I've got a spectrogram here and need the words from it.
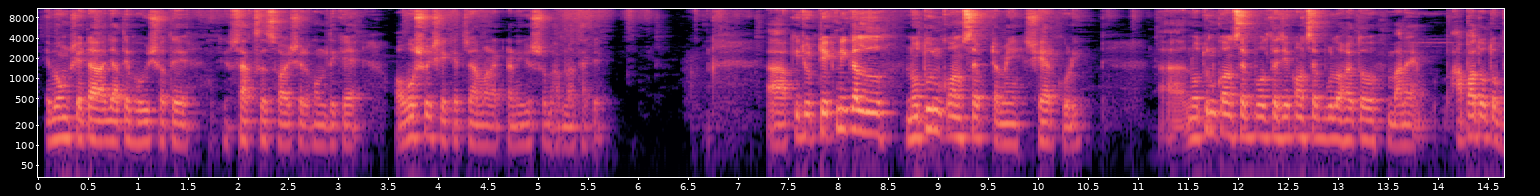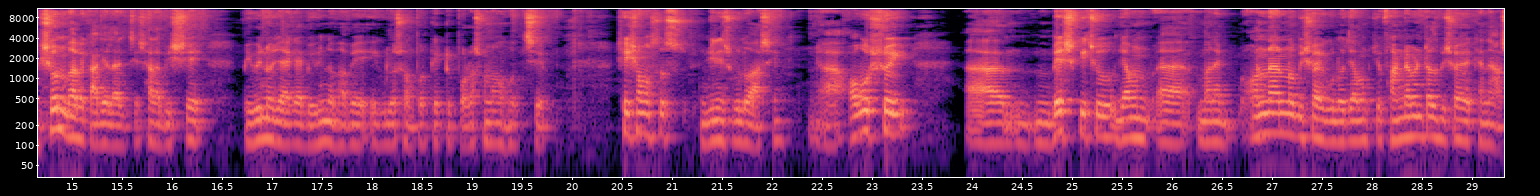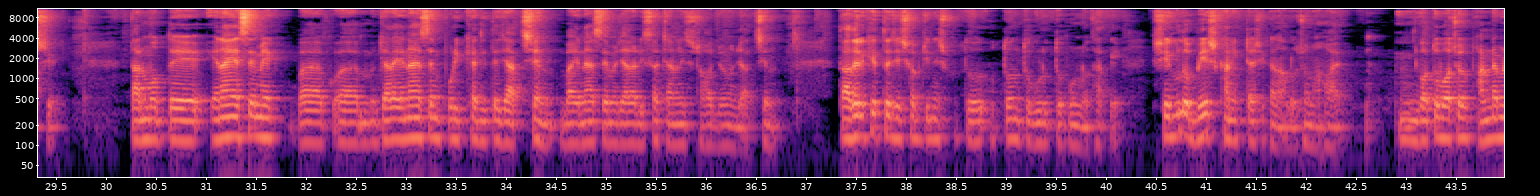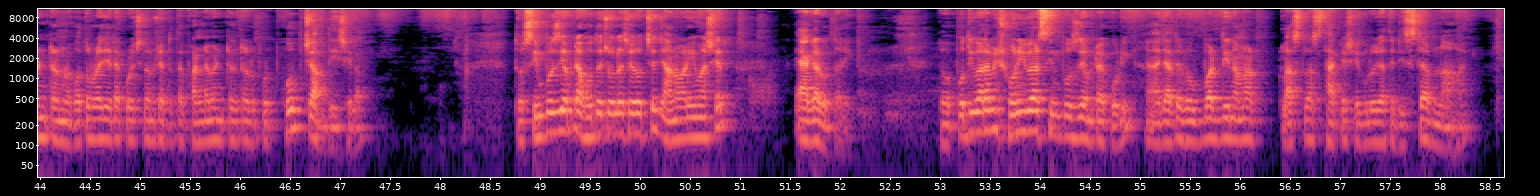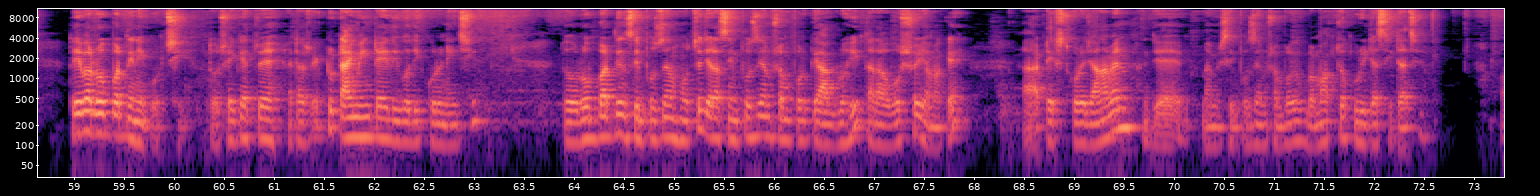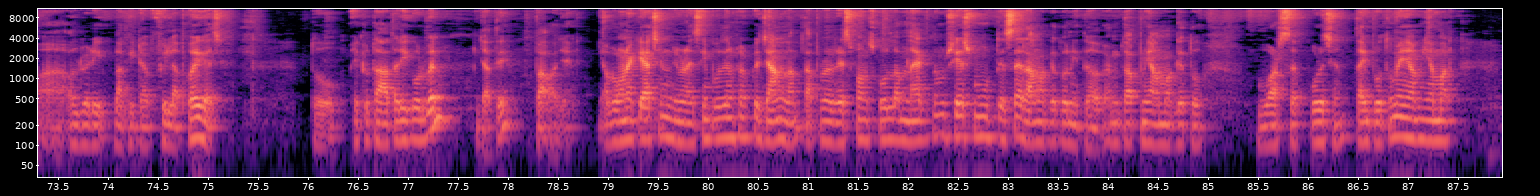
এবং সেটা যাতে ভবিষ্যতে সাকসেস হয় সেরকম দিকে অবশ্যই সেক্ষেত্রে আমার একটা নিজস্ব ভাবনা থাকে। কিছু টেকনিক্যাল নতুন কনসেপ্ট আমি শেয়ার করি। নতুন কনসেপ্ট বলতে যে কনসেপ্টগুলো হয়তো মানে আপাতত ভীষণভাবে কাজে লাগছে, সারা বিশ্বে বিভিন্ন জায়গায় বিভিন্নভাবে এগুলো সম্পর্কে একটু পড়াশোনাও হচ্ছে। সেই সমস্ত জিনিসগুলো আসে। অবশ্যই বেশ কিছু যেমন মানে অন্যান্য বিষয়গুলো, যেমন কিছু ফান্ডামেন্টাল বিষয় এখানে আসে। তার মধ্যে এনআইএসএম এ যারা এনআইএসএম পরীক্ষা দিতে যাচ্ছেন বা এনআইএসএম এ যারা রিসার্চ অ্যানালিস্ট হওয়ার জন্য যাচ্ছেন, তাদের ক্ষেত্রে যেসব জিনিসপত্র অত্যন্ত গুরুত্বপূর্ণ থাকে, সেগুলো বেশ খানিকটা সেখানে আলোচনা হয়। গত বছর ফান্ডামেন্টাল মানে গতবার যেটা করেছিলাম সেটাতে ফান্ডামেন্টালটার উপর খুব চাপ দিয়েছিলাম। তো সিম্পোজিয়ামটা হতে চলেছে হচ্ছে জানুয়ারি মাসের এগারো তারিখ। তো প্রতিবার আমি শনিবার সিম্পোজিয়ামটা করি যাতে রোববার দিন আমার ক্লাস ক্লাস থাকে সেগুলো যাতে ডিস্টার্ব না হয়। তো এবার রোববার দিনই করছি। তো সেক্ষেত্রে এটা একটু টাইমিংটা এদিক ওদিক করে নিয়েছি। তো রোববার দিন সিম্পোজিয়াম হচ্ছে, যারা সিম্পোজিয়াম সম্পর্কে আগ্রহী তারা অবশ্যই আমাকে টেক্সট করে জানাবেন যে আমি সিম্পোজিয়াম সম্পর্কে মাত্র কুড়িটা সিট আছে। অলরেডি বাকিটা ফিল আপ হয়ে গেছে। তো একটু তাড়াতাড়ি করবেন যাতে পাওয়া যায়। আবার অনেকে আছেন মানে সিম্পোজিয়াম সম্পর্কে জানলাম, তারপরে রেসপন্স করলাম না, একদম শেষ মুহূর্তে, স্যার, আমাকে তো নিতে হবে। আমি তো, আপনি আমাকে তো হোয়াটসঅ্যাপ করেছেন। তাই প্রথমেই আমি আমার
